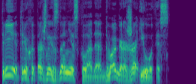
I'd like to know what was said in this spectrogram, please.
Три трехэтажных здания склада, два гаража и офис.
